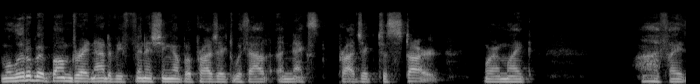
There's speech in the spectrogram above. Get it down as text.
I'm a little bit bummed right now to be finishing up a project without a next project to start. Where I'm like, "Ah, if I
